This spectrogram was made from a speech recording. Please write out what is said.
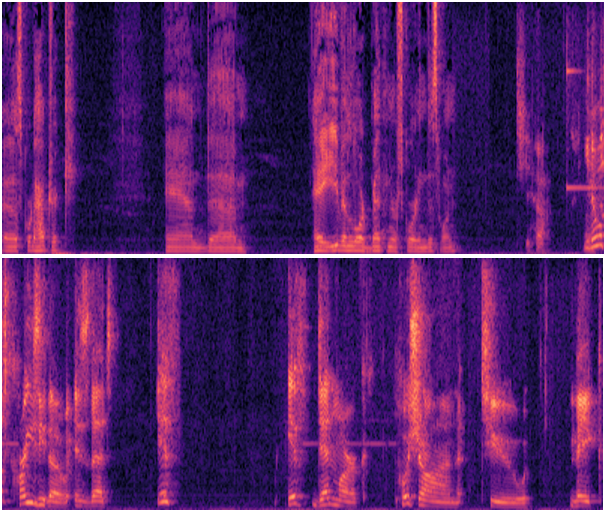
uh, scored a hat trick, and um, hey, even Lord Bendtner scored in this one. Yeah. You know what's crazy though is that if if Denmark push on to make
